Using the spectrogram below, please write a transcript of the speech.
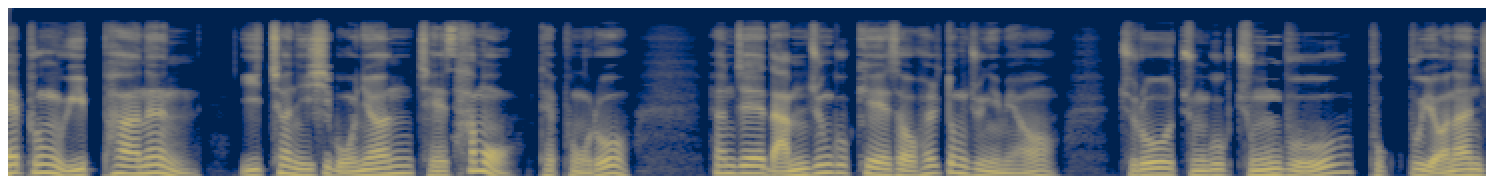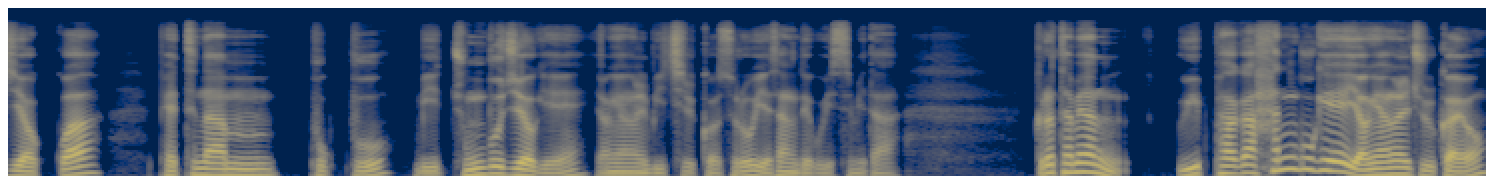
태풍 위파는 2025년 제3호 태풍으로 현재 남중국해에서 활동 중이며 주로 중국 중부, 북부 연안 지역과 베트남 북부 및 중부 지역에 영향을 미칠 것으로 예상되고 있습니다. 그렇다면 위파가 한국에 영향을 줄까요?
